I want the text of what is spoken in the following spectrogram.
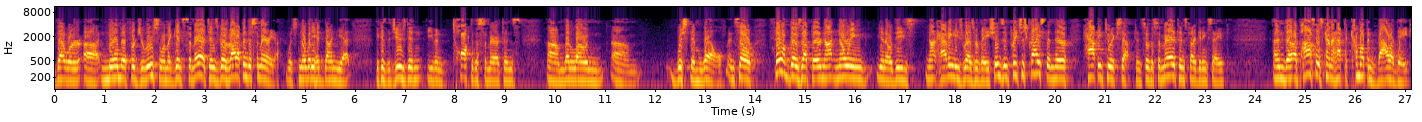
that were uh, normal for Jerusalem against Samaritans, goes right up into Samaria, which nobody had done yet, because the Jews didn't even talk to the Samaritans um, let alone um, wish them well. And so Philip goes up there not knowing, you know, these, not having these reservations and preaches Christ and they're happy to accept. And so the Samaritans start getting saved. And the apostles kind of have to come up and validate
